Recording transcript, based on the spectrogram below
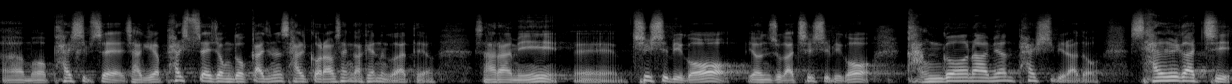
아, 뭐 80세 자기가 80세 정도까지는 살 거라고 생각했는 것 같아요. 사람이 70이고 연수가 70이고 강건하면 80이라도 살같이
